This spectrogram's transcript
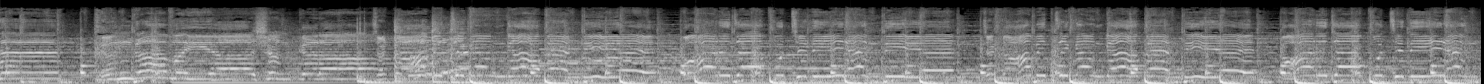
हैं, गंगा मैया शंकरा जटा बिच गंगा बहती है, और जा पुछदी रहती है जटा बिच गंगा बहती है, और जा पुछदी रहती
